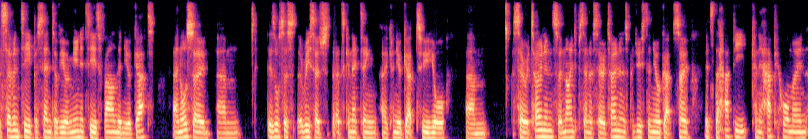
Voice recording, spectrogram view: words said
70% of your immunity is found in your gut. And also, um, there's also research that's connecting uh, your gut to your um, serotonin. So 90% of serotonin is produced in your gut. So it's the happy, kind of happy hormone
